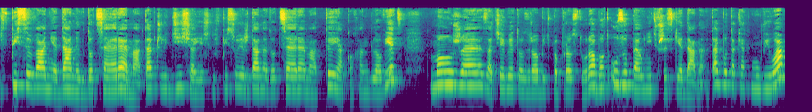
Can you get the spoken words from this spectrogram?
wpisywanie danych do CRM-a, tak? Czyli dzisiaj, jeśli wpisujesz dane do CRM-a, ty jako handlowiec, może za ciebie to zrobić po prostu robot, uzupełnić wszystkie dane, tak? Bo tak jak mówiłam,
